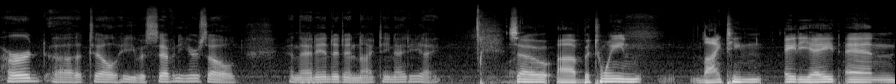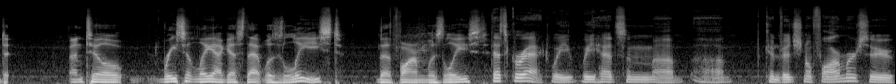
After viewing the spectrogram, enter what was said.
herd uh, till he was 70 years old, and that ended in 1988. So uh, between 1988 and until recently, I guess that was leased. The farm was leased. That's correct. We we had some uh, uh, conventional farmers who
